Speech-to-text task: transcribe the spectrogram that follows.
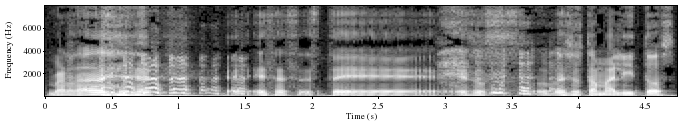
¿verdad? Esas, este, esos, esos tamalitos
